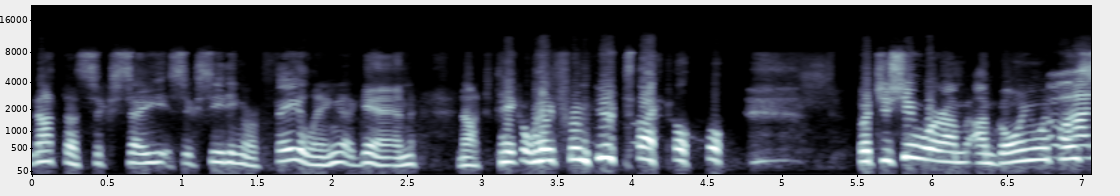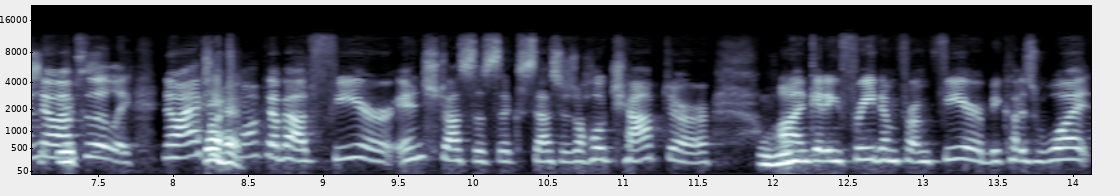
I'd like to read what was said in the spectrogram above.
not the succeed, succeeding or failing again not to take away from your title but you see where i'm, I'm going with oh, this no absolutely no i actually talk about fear in stressless success there's a whole chapter mm-hmm. on getting freedom from fear because what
